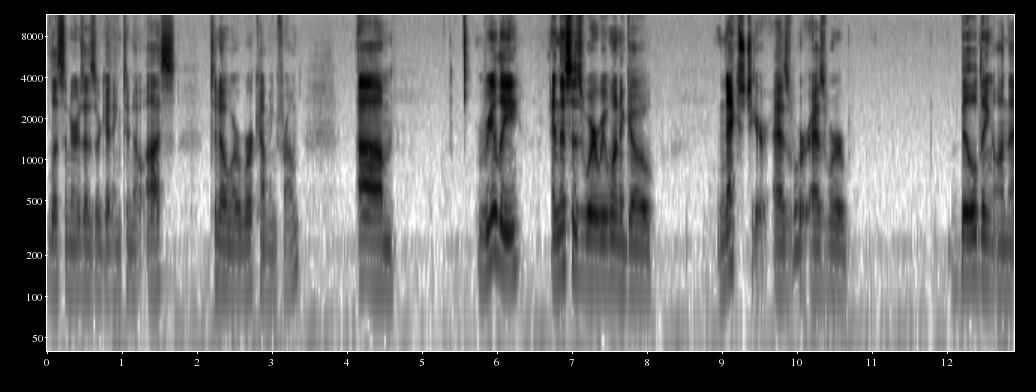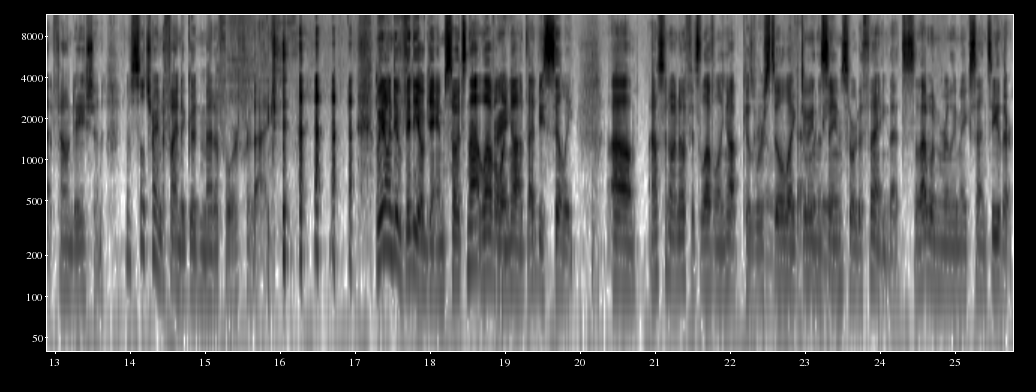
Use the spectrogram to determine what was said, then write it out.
listeners as they're getting to know us to know where we're coming from. Um, really and this is where we want to go next year as we're as we're building on that foundation. I'm still trying to find a good metaphor for that. we don't do video games, so it's not leveling Right. up. That'd be silly. Um, I also don't know if it's leveling up because we're still like doing the same sort of thing. That's so that wouldn't really make sense either.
